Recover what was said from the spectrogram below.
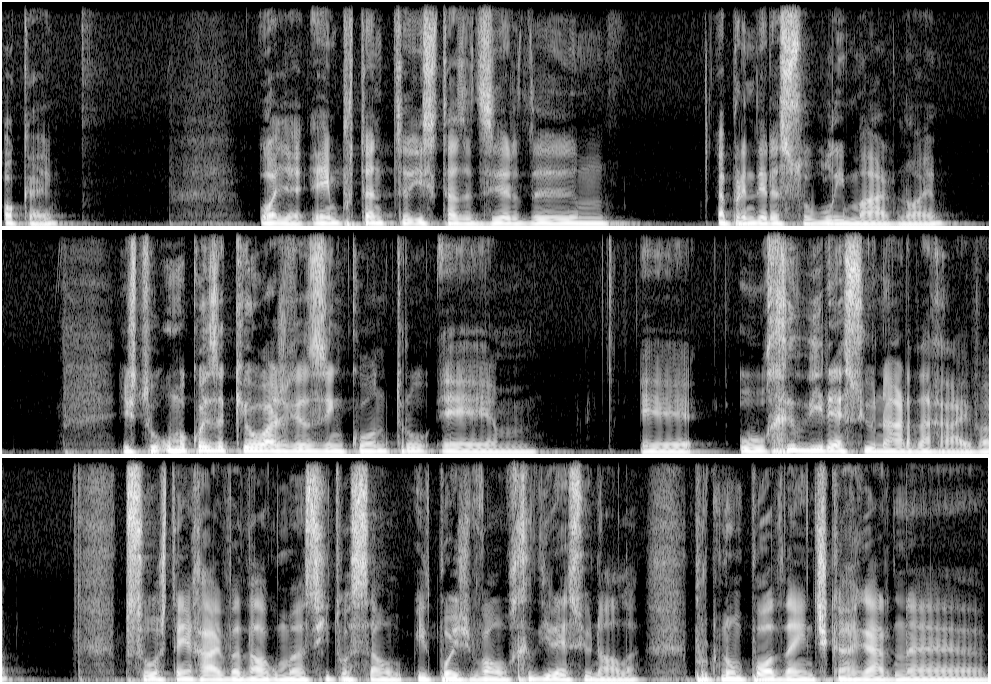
Ok. Olha, é importante isso que estás a dizer de hum, aprender a sublimar, não é? Isto, uma coisa que eu às vezes encontro é, hum, é o redirecionar da raiva. Pessoas têm raiva de alguma situação e depois vão redirecioná-la porque não podem descarregar na,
